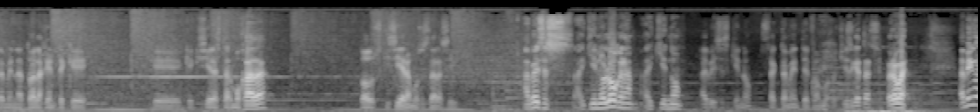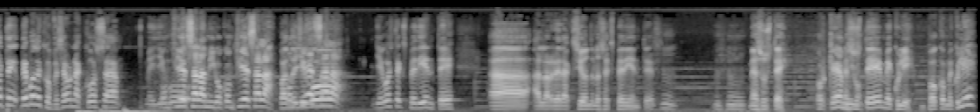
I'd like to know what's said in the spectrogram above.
también a toda la gente que, que, que quisiera estar mojada. Todos quisiéramos estar así. A veces hay quien lo logra, hay quien no. Hay veces que no. Exactamente, el famoso chisguetas. Pero bueno, amigo, te debo de confesar una cosa. Me llegó, Confiésala, amigo, confiésala. cuando llegó, confiésala. llegó este expediente a, a la redacción de los expedientes, me asusté. ¿Por qué, Me amigo? asusté, me culié. Un poco me culié.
